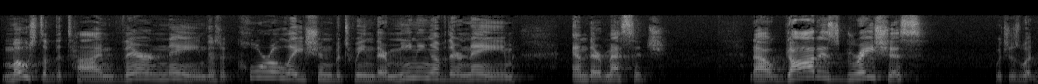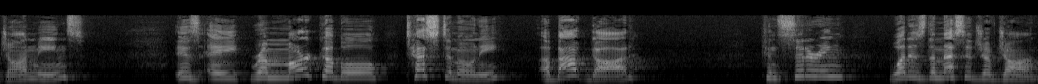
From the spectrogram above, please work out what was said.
most of the time their name, there's a correlation between their meaning of their name and their message. Now, God is gracious which is what John means, is a remarkable testimony about God, considering what is the message of John.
